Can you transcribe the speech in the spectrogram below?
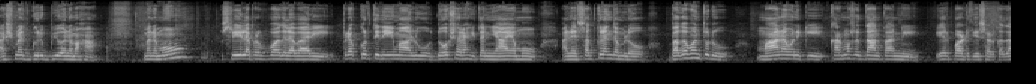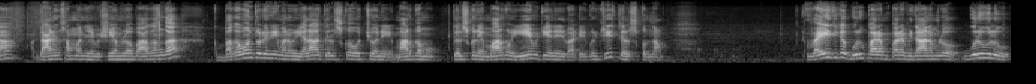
అస్మద్గురుభ్యో నమ. మనము శ్రీల ప్రభుపాదుల వారి ప్రకృతి నియమాలు దోషరహిత న్యాయము అనే సద్గ్రంథంలో భగవంతుడు మానవునికి కర్మ సిద్ధాంతాన్ని ఏర్పాటు చేశాడు కదా. దానికి సంబంధించిన విషయంలో భాగంగా భగవంతుడిని మనం ఎలా తెలుసుకోవచ్చు అనే మార్గము తెలుసుకునే మార్గం ఏమిటి అనే వాటి గురించి తెలుసుకుందాం. వైదిక గురు పరంపర విధానంలో గురువులు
